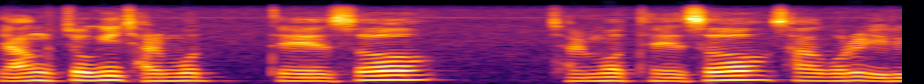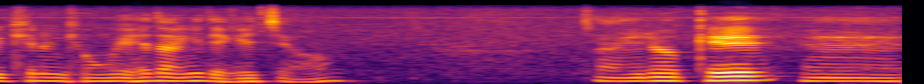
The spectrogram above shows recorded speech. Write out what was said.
양쪽이 잘못해서 잘못해서 사고를 일으키는 경우에 해당이 되겠죠. 자, 이렇게 에,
